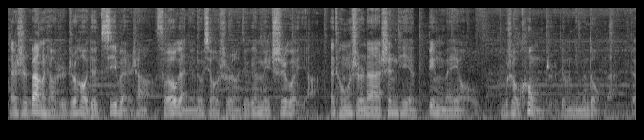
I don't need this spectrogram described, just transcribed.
但是半个小时之后，就基本上所有感觉都消失了，就跟没吃过一样。那同时呢，身体也并没有不受控制，就你们懂的。对，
